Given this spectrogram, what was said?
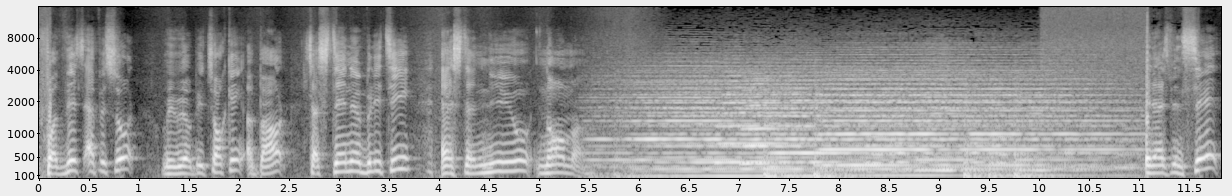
For this episode, we will be talking about sustainability as the new normal. It has been said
